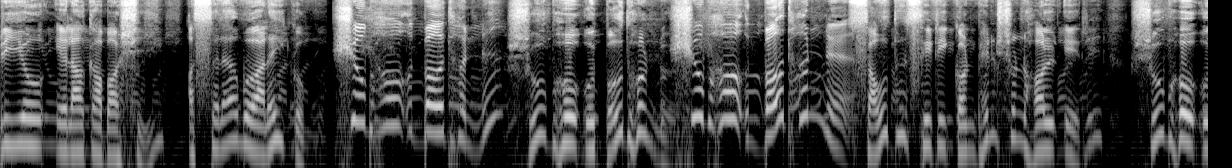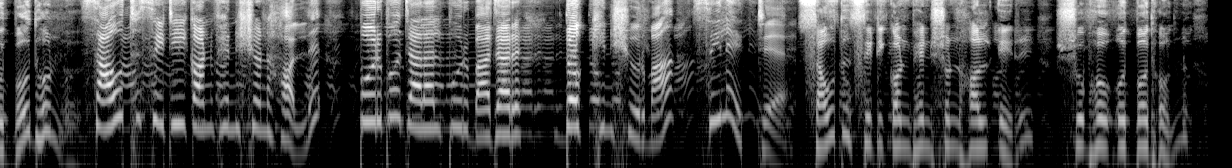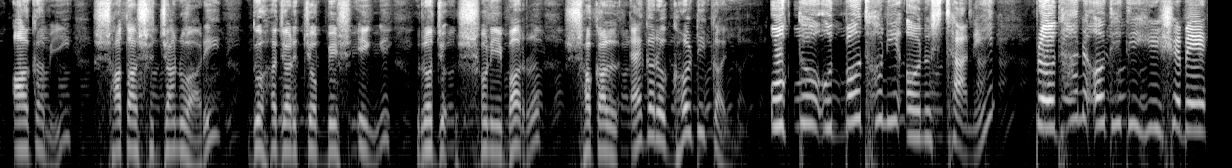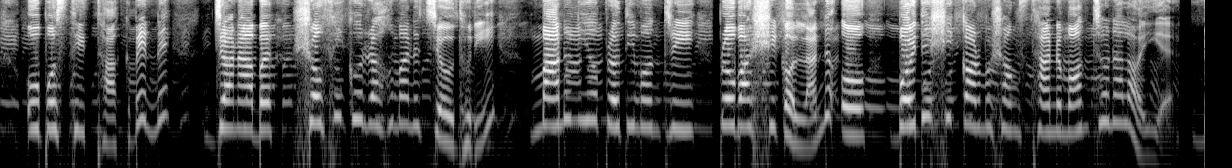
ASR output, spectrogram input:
প্রিয় এলাকাবাসী আসসালাম আলাইকুম। শুভ উদ্বোধন। শুভ উদ্বোধন। শুভ উদ্বোধন। সাউথ সিটি কনভেনশন হল এর শুভ উদ্বোধন। South city convention hall Purba Jalalpur Bazar Dakshin Surma Sylhet. South City Convention Hall এর শুভ উদ্বোধন আগামী সাতাশ জানুয়ারি দু হাজার চব্বিশ ইং রোজ শনিবার সকাল এগারো ঘটিকায়। উক্ত উদ্বোধনী অনুষ্ঠানে প্রধান অতিথি হিসেবে উপস্থিত থাকবেন জনাব শফিকুর রহমান চৌধুরী মাননীয় প্রতিমন্ত্রী প্রবাসী কল্যাণ ও বৈদেশিক কর্মসংস্থান মন্ত্রণালয়।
